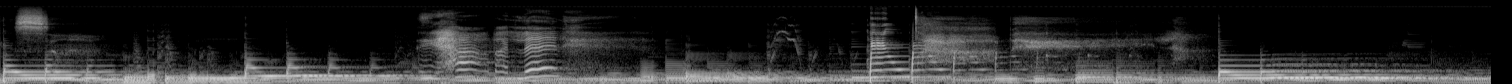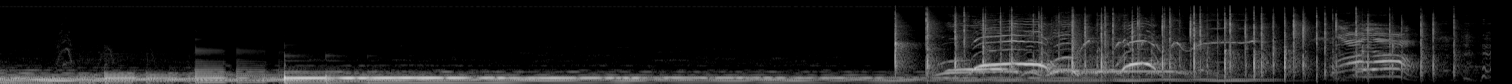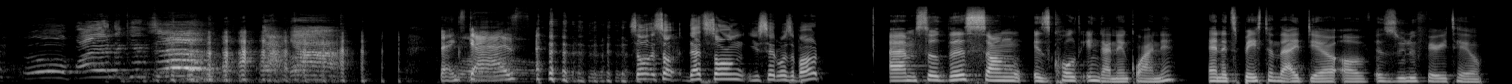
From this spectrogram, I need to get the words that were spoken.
Ngiyakuthembisa so, so that song you said was about? Um, so this song is called Inganekwane, and it's based on the idea of a Zulu fairy tale.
